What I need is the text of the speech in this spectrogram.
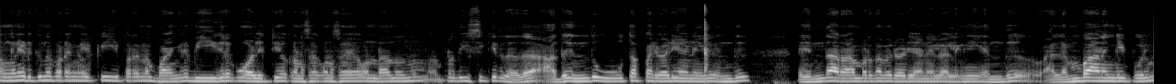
അങ്ങനെ എടുക്കുന്ന പടങ്ങൾക്ക് ഈ പറയുന്ന ഭയങ്കര ഭീകര ക്വാളിറ്റിയോ കണസ കണസയോ ഉണ്ടാകുന്നൊന്നും പ്രതീക്ഷിക്കരുത്. അത് അത് എന്ത് ഊത്ത പരിപാടിയാണെങ്കിലും എന്ത് എന്ത് അറാൻ പറഞ്ഞ പരിപാടിയാണെങ്കിലും അല്ലെങ്കിൽ എന്ത് അലമ്പാണെങ്കിൽ പോലും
